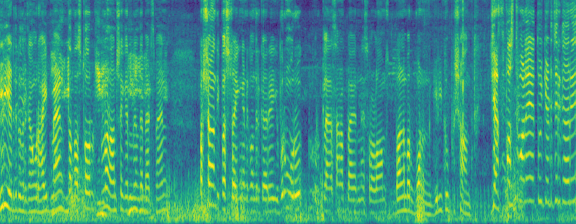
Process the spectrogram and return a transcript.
கிரி எடுத்துகிட்டு வந்திருக்காங்க. ஒரு ஹைட் மேன் ஃபர்ஸ்ட் ஓவர் ஃபுல்லாக நான் ஸ்ட்ரைக்கரில் இருந்த பேட்ஸ்மேன் பிரசாந்த் இப்போ ஸ்ட்ரைக்கிங் எனக்கு வந்திருக்காரு. இவரும் ஒரு ஒரு கிளாஸான பிளேயர்னே சொல்லலாம். Ball number one Giri to Prasanth. Just first பாலே தூக்கி அடிச்சிருக்காரு.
